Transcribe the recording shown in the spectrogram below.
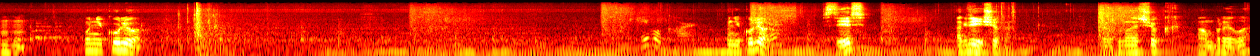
Угу. Уникулер. Уникулер. Здесь? А где еще-то? Значок Амбрелла.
